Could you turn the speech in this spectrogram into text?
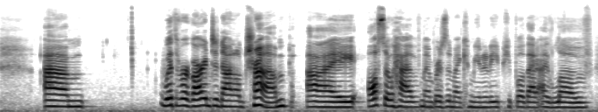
Um, with regard to Donald Trump, I also have members of my community, people that I love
